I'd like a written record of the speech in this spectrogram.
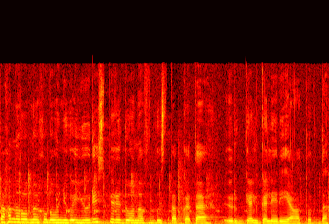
чубахата. Саха народный художника Юрий Спиридонов выставката үргел галереяға турда.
